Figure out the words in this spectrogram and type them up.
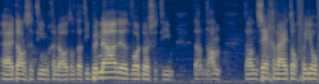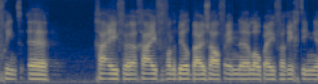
uh, dan zijn teamgenoot, of dat hij benadeeld wordt door zijn team, dan, dan, dan zeggen wij toch van, joh vriend, ga even, ga even van de beeldbuis af en loop even richting,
